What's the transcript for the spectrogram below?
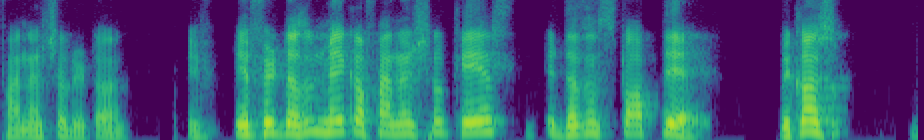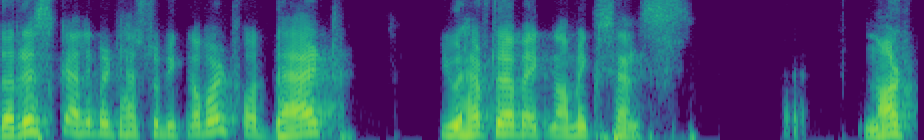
financial return. If, if it doesn't make a financial case, it doesn't stop there because the risk element has to be covered. For that, you have to have economic sense not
